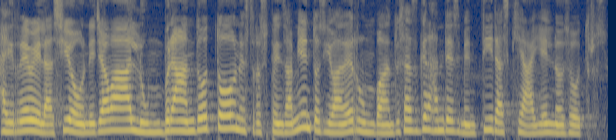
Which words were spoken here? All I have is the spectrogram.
hay revelación, ella va alumbrando todos nuestros pensamientos y va derrumbando esas grandes mentiras que hay en nosotros.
